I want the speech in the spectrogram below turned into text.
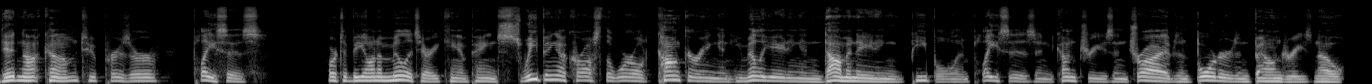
did not come to preserve places or to be on a military campaign sweeping across the world, conquering and humiliating and dominating people and places and countries and tribes and borders and boundaries. No.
